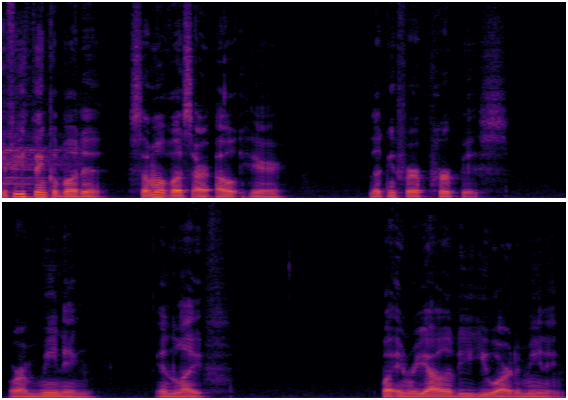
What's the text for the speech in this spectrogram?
If you think about it, some of us are out here looking for a purpose or a meaning in life. But in reality, you are the meaning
